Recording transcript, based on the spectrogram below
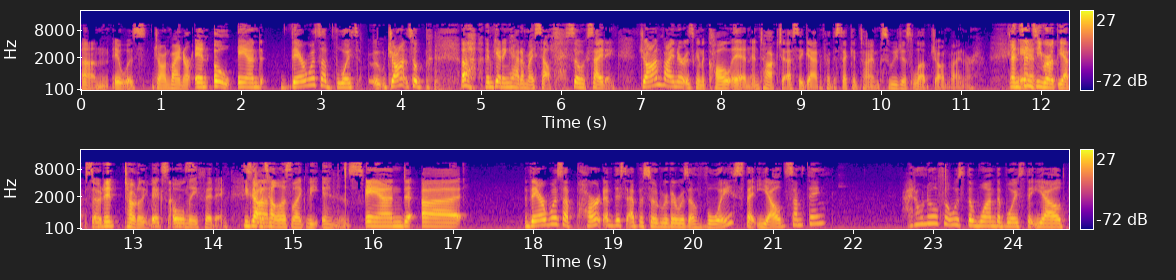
um, it was John Viener. And oh, and there was a voice. uh, John. So uh, I'm getting ahead of myself. So exciting. John Viener is going to call in and talk to us again for the second time because we just love John Viener. And since he wrote the episode, it totally makes it's sense. only fitting. He's got to Um, tell us like the ins. And uh, there was a part of this episode where there was a voice that yelled something. I don't know if it was the one, the voice that yelled,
